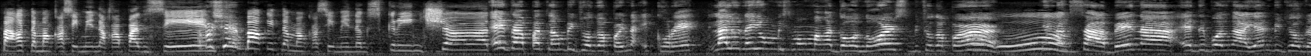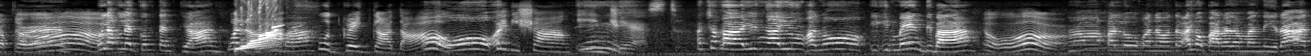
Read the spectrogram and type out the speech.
Bakit naman kasi may nakapansin? Aba. Bakit naman kasi may nag-screenshot? Eh, dapat lang videographer na i-correct. Lalo na yung mismong mga donors, videographer. Oo. Yung nagsabi na edible nga yan, videographer. Oo. Walang lead content yan. Wala. Diba? Food grade nga daw. Oo. Ay, Pwede siyang Yes. ingest. At saka, yun nga yung ano, i-inmain, di ba? Oo. Nakakaloka naman. Ano, para naman nira at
